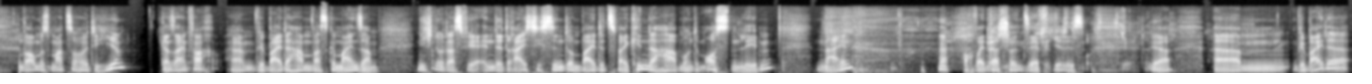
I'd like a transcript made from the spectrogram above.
Und warum ist Matze heute hier? Ganz einfach, ähm, wir beide haben was gemeinsam. Nicht nur, dass wir Ende 30 sind und beide zwei Kinder haben und im Osten leben. Nein, auch wenn das schon sehr viel ist. Ja, ähm, wir beide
